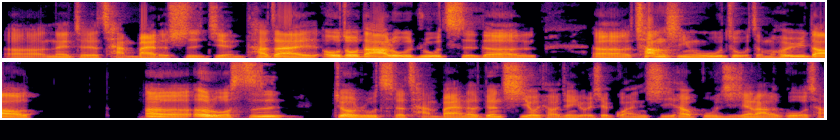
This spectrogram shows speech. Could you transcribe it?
呃那些惨败的事件？他在欧洲大陆如此的呃畅行无阻，怎么会遇到呃俄罗斯就如此的惨败？那跟气候条件有一些关系，还有补给线拉的过程。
